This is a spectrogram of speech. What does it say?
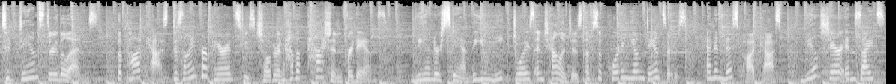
to Dance Through the Lens, the podcast designed for parents whose children have a passion for dance. We understand the unique joys and challenges of supporting young dancers, and in this podcast, we'll share insights,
